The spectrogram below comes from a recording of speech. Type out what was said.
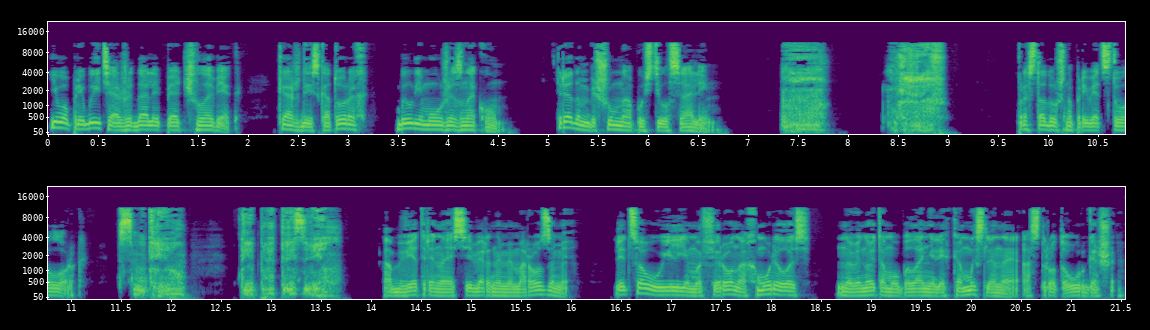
Его прибытие ожидали пять человек, каждый из которых был ему уже знаком. Рядом бесшумно опустился Алим. «Граф», — простодушно приветствовал Орк. «Смотрю, ты протрезвел». Обветренное северными морозами, лицо Уильяма Ферро нахмурилось, но виной тому была не легкомысленная острота Ургаша.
